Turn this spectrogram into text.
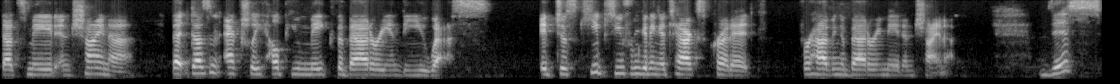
that's made in China that doesn't actually help you make the battery in the U.S. It just keeps you from getting a tax credit for having a battery made in China. This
